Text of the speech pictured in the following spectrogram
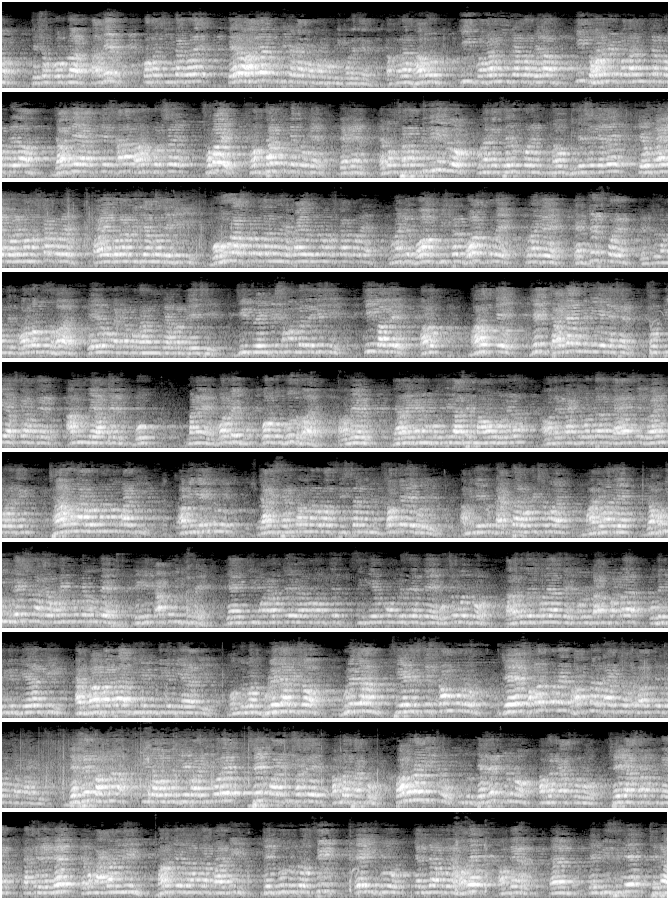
যেসব কোবলার তাদের কথা চিন্তা করে তেরো হাজার কোটি টাকা প্রকল্প উনি করেছেন আপনারা ভাবুন, কি প্রধানমন্ত্রী আমরা পেলাম, কি ধরনের প্রধানমন্ত্রী আমরা পেলাম, যাকে আজকে সারা ভারতবর্ষে সবাই শ্রদ্ধার চোখে চোখে দেখেন এবং সারা পৃথিবীর লোক ওনাকে সেলুট করেন। কোথাও বিদেশে গেলে কেউ পায়ে ধরে নমস্কার করেন, পায়ে ধরার দিকে আমরা দেখিনি। বহু রাষ্ট্রপ্রধান ওনাকে পায়ে ধরে নমস্কার করেন। ওনাকে বস মিস্টার বস বলে ওনাকে অ্যাড্রেস করেন। এর জন্য আমাদের গর্ববোধ হয়। এইরকম একটা প্রধানমন্ত্রী আমরা পেয়েছি। জি টোয়েন্টির সময় আমরা দেখেছি। কীভাবে ভারত, ভারতকে যে জায়গায় উনি নিয়ে গেছেন, সত্যি আজকে আমাদের আনন্দে, আমাদের বুক মানে গর্বে, গর্ববোধ হয়। আমাদের যারা এখানে উপস্থিত আছেন, মা ও বোনেরা, আমাদের কার্যকর্তারা যারা আজকে জয়েন করেছেন ছাড়বো না অন্যান্য পার্টি। আমি যেহেতু জানি সেন্ট্রাল নার্ভাস সিস্টেম সব জায়গায় বলি, আমি যেহেতু ডাক্তার, অনেক সময় মাঝে মাঝে যখন ইনফেকশন আসে, অনেক লোকের মধ্যে দেখি কার্টুনি ছুটে যে কি মনে হচ্ছে মনে হচ্ছে সিপিএম কংগ্রেসের যে তারা চলে আসবে কোনো ডান পাটা ওদের দিকে দিয়ে রাখি আর বা পাটা বিজেপির দিকে দিয়ে রাখি। বন্ধুগণ, ভুলে যান এসব, ভুলে যান সিএনএস কে স্ট্রং করুন যে সমর্পণের ভাবনার পার্টি হচ্ছে ভারতীয় জনতা পার্টি দেশের ভাবনা চিন্তা ভাবনা যে পার্টি করে, সেই পার্টির সাথে আমরা থাকব। পাবো না কিছু কিন্তু দেশের জন্য আমরা কাজ করব। সেই আশা আপনাদের কাছে রেখে এবং আগামী দিন ভারতীয় জনতা পার্টি যে দু দুটো সিট এই দু কেন্দ্রে আমাদের হবে, আমাদের এমবিসিতে সেটা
